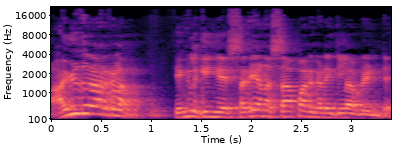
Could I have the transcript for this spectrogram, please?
அழுகிறார்களாம். எங்களுக்கு இங்க சரியான சாப்பாடு கிடைக்கல அப்படின்ட்டு.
